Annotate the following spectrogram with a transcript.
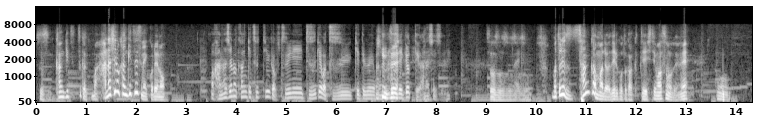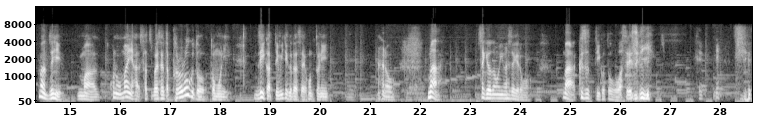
そうそう、完結つか、まあ、話の完結ですね、これの。まあ、話の完結っていうか普通に続けば続けて翻訳していくよっていう話ですよねそうそうそうそう。はいまあ、とりあえず3巻までは出ること確定してますのでね。うん。まあ、ぜひ、まあ、この前に発売されたプロローグとともに、ぜひ買ってみてください、本当に。あの、まあ、先ほども言いましたけども、まあ、クズっていうことを忘れずに、デッ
